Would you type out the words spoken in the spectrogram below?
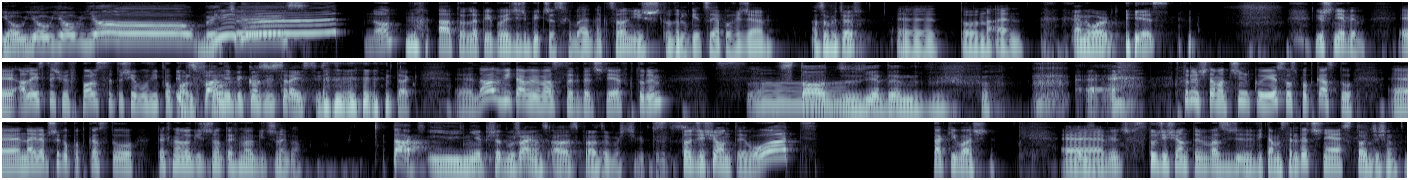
Yo, yo, yo, yo, bitches! No, a to lepiej powiedzieć bitches chyba jednak, co? Niż to drugie, co ja powiedziałem. A co powiedziałeś? E, to na N. N-word? Jest. Już nie wiem. E, ale jesteśmy w Polsce, tu się mówi po It's polsku. funny because it's racist. tak. E, no, witamy was serdecznie. W którym? So... 101... Którymś tam odcinku jest z podcastu. E, najlepszego podcastu technologiczno-technologicznego. Tak, i nie przedłużając, ale sprawdzę właściwie, który to jest. 110. What? Taki właśnie. E, więc w 110 was witam serdecznie. 110.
